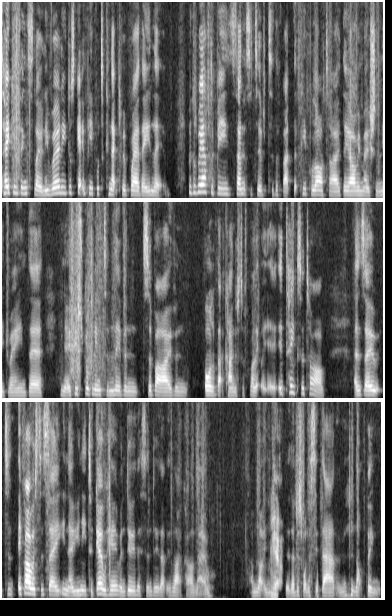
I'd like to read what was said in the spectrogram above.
taking things slowly, really just getting people to connect with where they live. Because we have to be sensitive to the fact that people are tired, they are emotionally drained. They're, you know, if you're struggling to live and survive and all of that kind of stuff, well, it, it takes a toll. And so, to, if I was to say, you know, you need to go here and do this and do that, they're like, oh no, I'm not Yeah. interested. I just want to sit down and not think.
